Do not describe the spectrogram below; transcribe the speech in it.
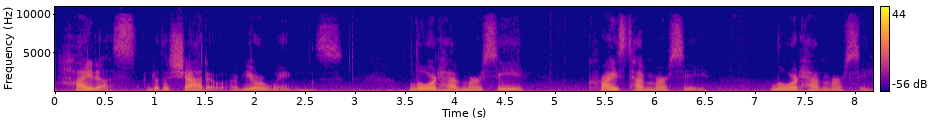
Hide us under the shadow of your wings. Lord, have mercy. Christ, have mercy. Lord, have mercy.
